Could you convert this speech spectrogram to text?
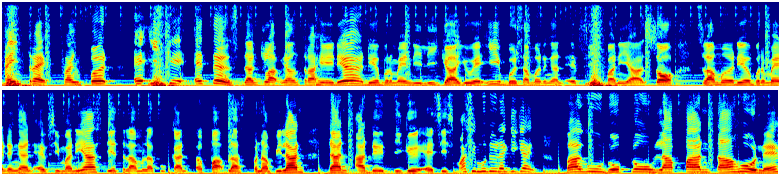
Eintracht Frankfurt, AEK Athens dan klub yang terakhir dia dia bermain di Liga UAE bersama dengan FC Banias. So, selama dia bermain dengan FC Banias, dia telah melakukan 14 penampilan dan ada 3 assist. Masih muda lagi geng. Baru 28 tahun eh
